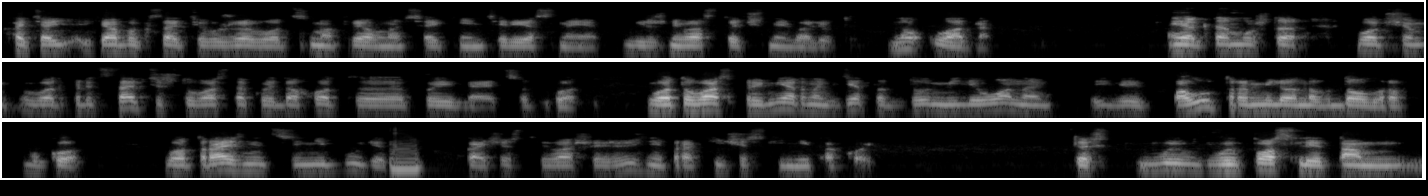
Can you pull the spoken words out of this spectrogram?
хотя я бы, кстати, уже вот смотрел на всякие интересные ближневосточные валюты. Ну, ладно. Я к тому, что, в общем, вот представьте, что у вас такой доход э, появляется в год. Вот у вас примерно где-то до миллиона или полутора миллионов долларов в год. Вот разницы не будет в качестве вашей жизни практически никакой. То есть вы, вы после там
